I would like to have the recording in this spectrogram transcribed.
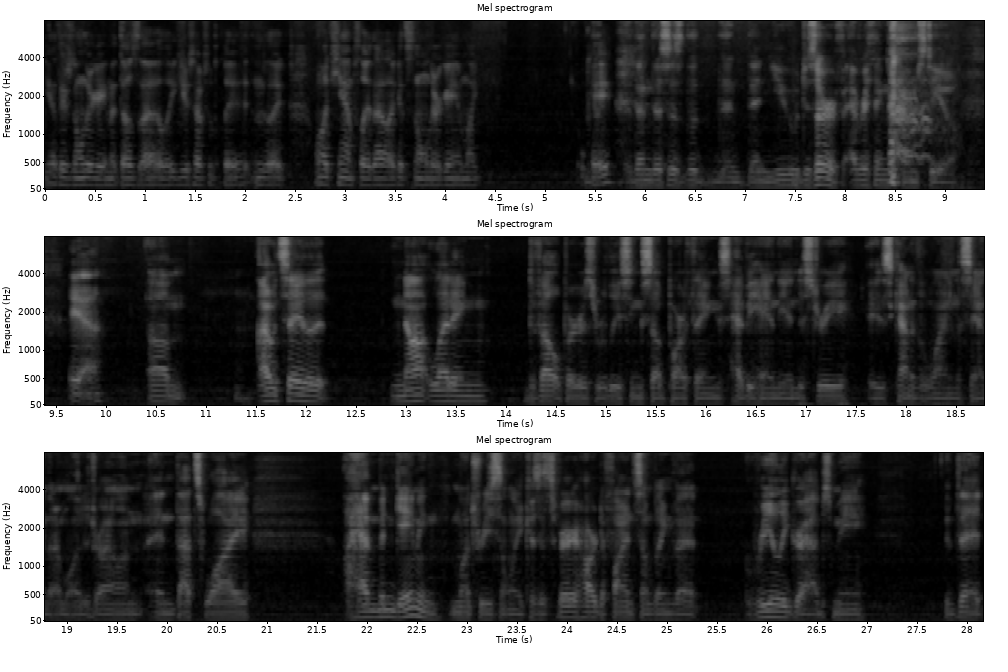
"Yeah, there's an older game that does that. Like, you just have to play it." And they're like, "Well, I can't play that. Like, it's an older game." Like, okay, Then this is the then, then you deserve everything that comes to you. yeah, Um, I would say that not letting developers releasing subpar things heavy hand the industry is kind of the line in the sand that I'm willing to draw on, and that's why I haven't been gaming much recently because it's very hard to find something that really grabs me that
